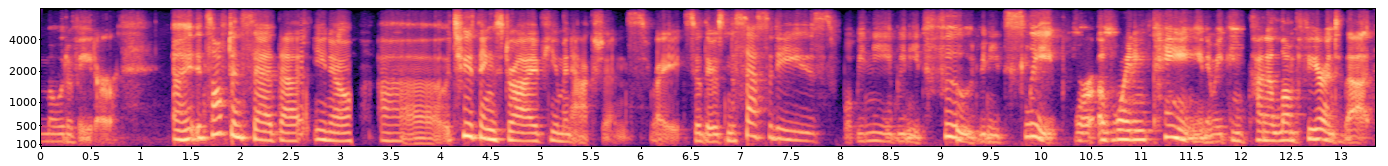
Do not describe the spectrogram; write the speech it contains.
motivator. Uh, it's often said that you know uh, two things drive human actions right? So there's necessities what we need we need food we need sleep. We're avoiding pain and we can kind of lump fear into that.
